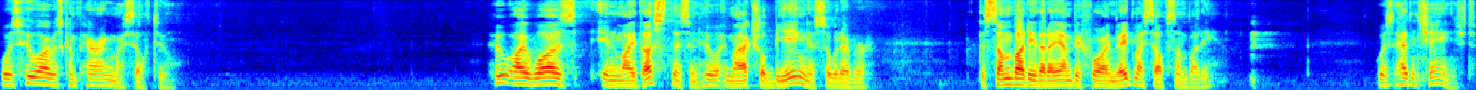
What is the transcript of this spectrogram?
was who I was comparing myself to. Who I was in my thusness and who in my actual beingness or whatever, the somebody that I am before I made myself somebody, was hadn't changed.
